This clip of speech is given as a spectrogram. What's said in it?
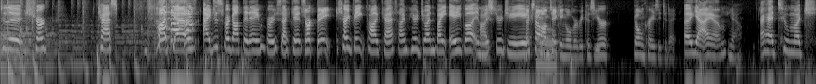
to the Shark Cast podcast. I just forgot the name for a second. Shark bait. Shark Bait podcast. I'm here joined by Ava and Hi. Mr. G. Next time I'm taking over because you're going crazy today. Uh, yeah, I am. Yeah. I had too much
